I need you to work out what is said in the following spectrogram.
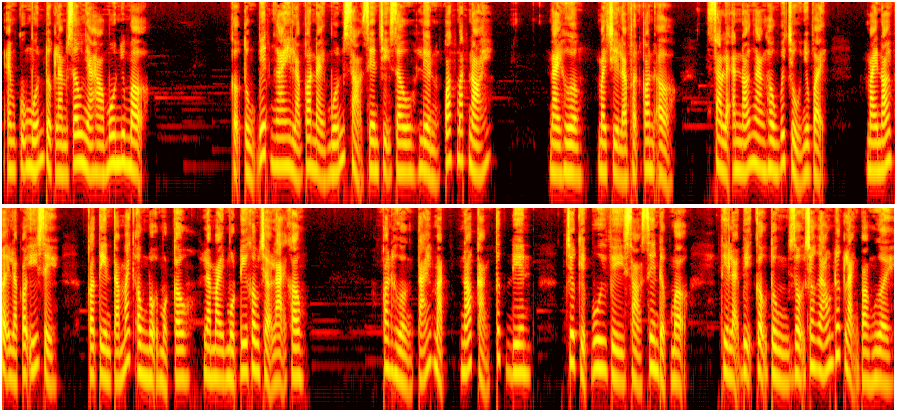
Em cũng muốn được làm dâu nhà hào môn như mợ. Cậu Tùng biết ngay là con này muốn xỏ xiên chị dâu liền quắc mắt nói. Này Hương, mày chỉ là phận con ở. Sao lại ăn nói ngang hông với chủ như vậy? Mày nói vậy là có ý gì? Có tin ta mách ông nội một câu là mày một đi không trở lại không? Con Hường tái mặt, nó càng tức điên. Chưa kịp vui vì xỏ xiên được mợ thì lại bị cậu Tùng dội cho gáo nước lạnh vào người.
